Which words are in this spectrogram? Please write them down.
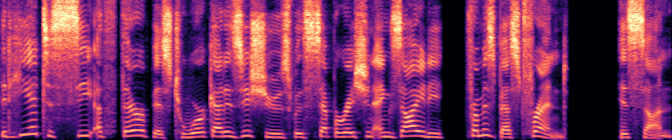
that he had to see a therapist to work out his issues with separation anxiety from his best friend, his son.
